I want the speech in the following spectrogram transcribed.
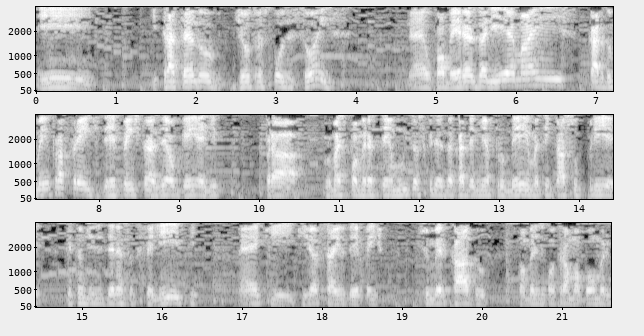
E, e tratando de outras posições, né, o Palmeiras ali é mais, cara, do meio para frente. De repente trazer alguém ali para, por mais que o Palmeiras tenha muitas crianças da academia para o meio, mas tentar suprir a questão de liderança do Felipe, né, que, que já saiu de repente se o mercado Palmeiras encontrar uma boa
